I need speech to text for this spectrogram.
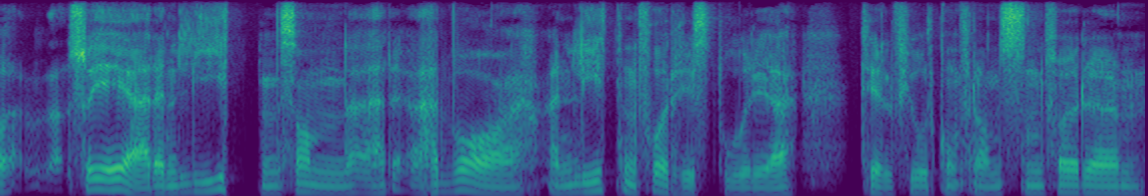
Og, så er en liten sånn her, her, var en liten forhistorie til fjordkonferansen. For um,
